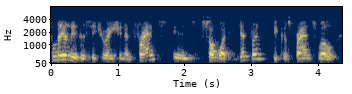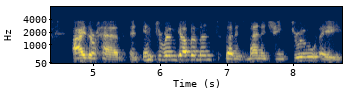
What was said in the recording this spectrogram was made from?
Clearly, the situation in France is somewhat different because France will either have an interim government that is managing through a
